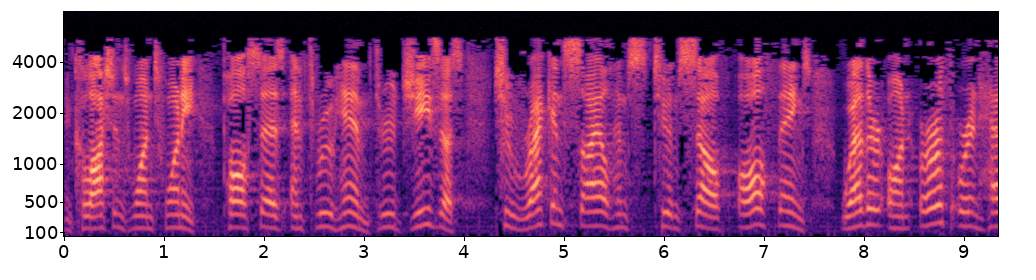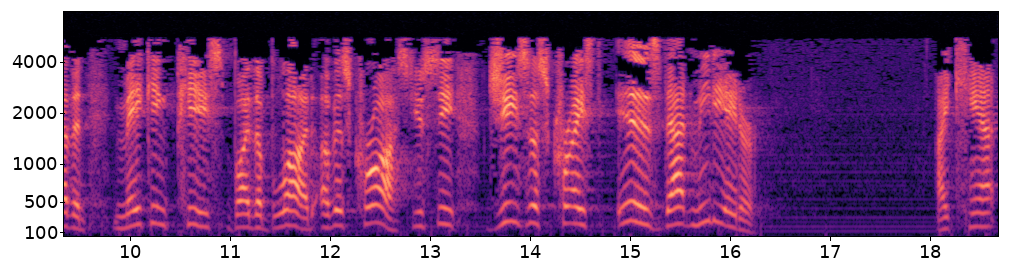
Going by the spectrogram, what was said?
in Colossians 1:20, Paul says, "And through him, through Jesus, to reconcile him to himself all things, whether on earth or in heaven, making peace by the blood of his cross." You see, Jesus Christ is that mediator. I can't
